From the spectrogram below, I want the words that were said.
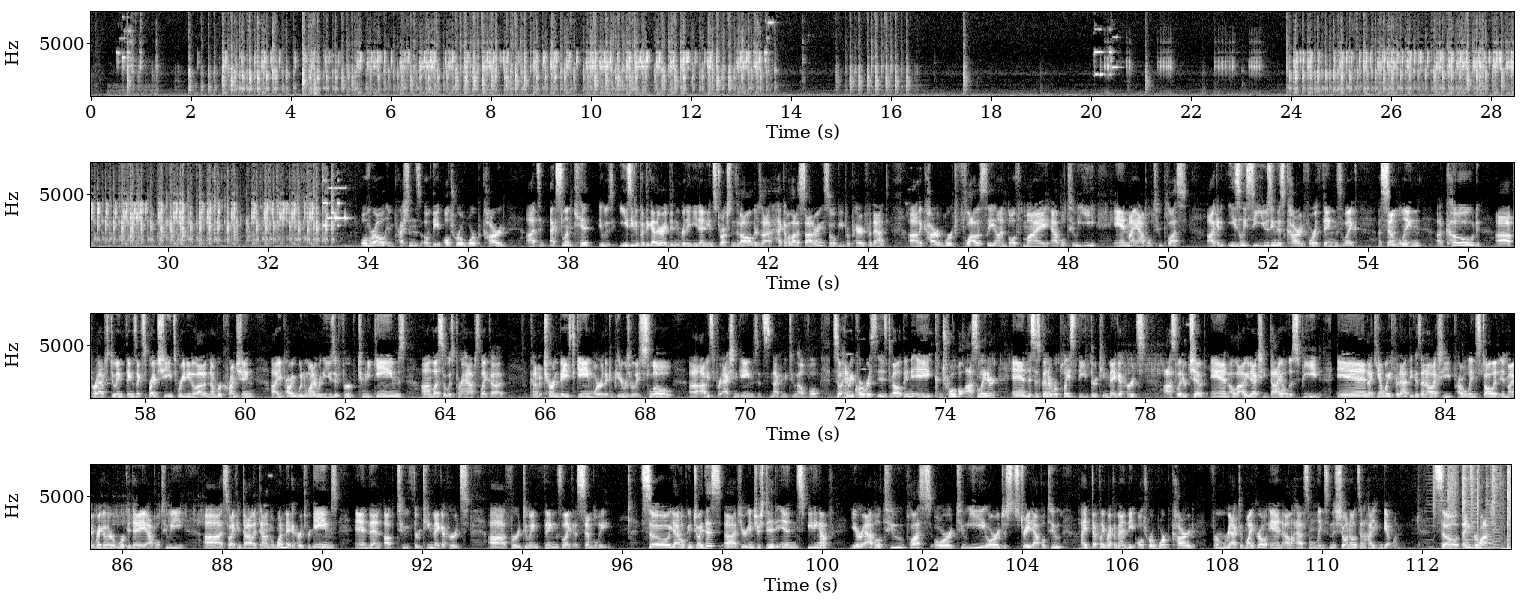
Overall impressions of the Ultra Warp card. Uh, it's an excellent kit. It was easy to put together. I didn't really need any instructions at all. There's a heck of a lot of soldering, so be prepared for that. Uh, the card worked flawlessly on both my Apple IIe and my Apple II Plus. Uh, I can easily see using this card for things like assembling uh, code, uh, perhaps doing things like spreadsheets where you need a lot of number crunching. Uh, you probably wouldn't want to really use it for too many games uh, unless it was perhaps like a kind of a turn-based game where the computer was really slow. Uh, obviously for action games, it's not going to be too helpful. So Henry Courbis is developing a controllable oscillator, and this is going to replace the 13 megahertz oscillator chip and allow you to actually dial the speed. And I can't wait for that because then I'll actually probably install it in my regular workaday Apple IIe uh, so I can dial it down to 1 megahertz for games and then up to 13 megahertz uh, for doing things like assembly. So yeah, I hope you enjoyed this. Uh, if you're interested in speeding up your Apple II Plus or 2E or just straight Apple II, I definitely recommend the Ultra Warp card from Reactive Micro and I'll have some links in the show notes on how you can get one. So thanks for watching.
